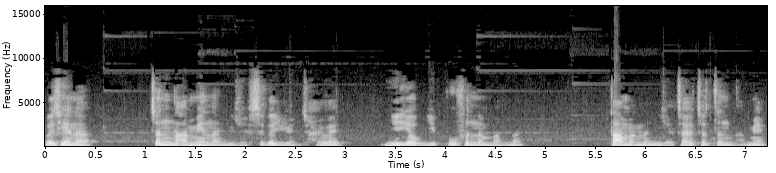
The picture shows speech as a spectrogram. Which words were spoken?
而且呢正南面呢也是个远财位，也有一部分的门呢，大门呢也在这正南面，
